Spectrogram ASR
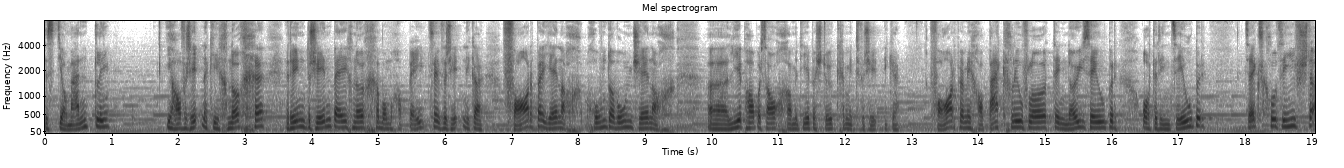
das Diamantli. Ich habe verschiedene Knochen, Rinder-Schienbeinknochen, die man beizen kann in verschiedenen Farben, je nach Kundenwunsch, je nach äh, Liebhabersachen mit die bestücken mit verschiedenen Farben. Man kann Bäckchen auflöten in Neusilber oder in Silber. Das exklusivste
